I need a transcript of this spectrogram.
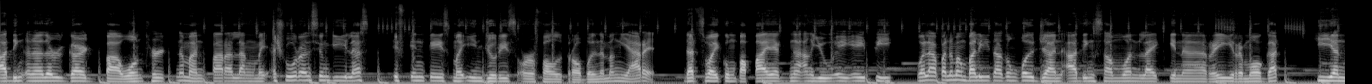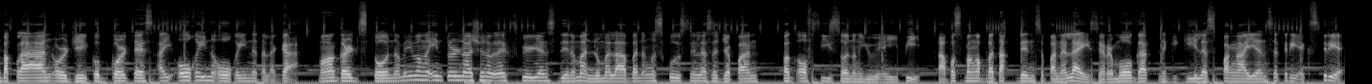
adding another guard pa won't hurt naman para lang may assurance yung gilas if in case may injuries or foul trouble na mangyari. That's why kung papayag nga ang UAAP, wala pa namang balita tungkol dyan adding someone like kina Ray Remogat, Kian Baklaan or Jacob Cortez ay okay na okay na talaga. Mga guards to na may mga international experience din naman lumalaban ang schools nila sa Japan pag off-season ng UAAP. Tapos mga batak din sa panalay, si Remogat nagigilas pa nga yan sa 3x3 eh.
